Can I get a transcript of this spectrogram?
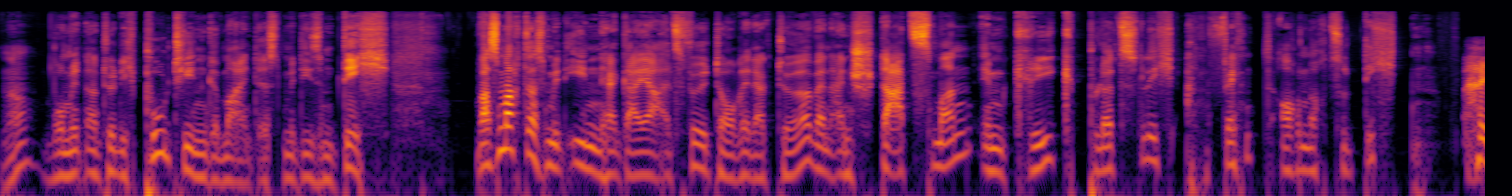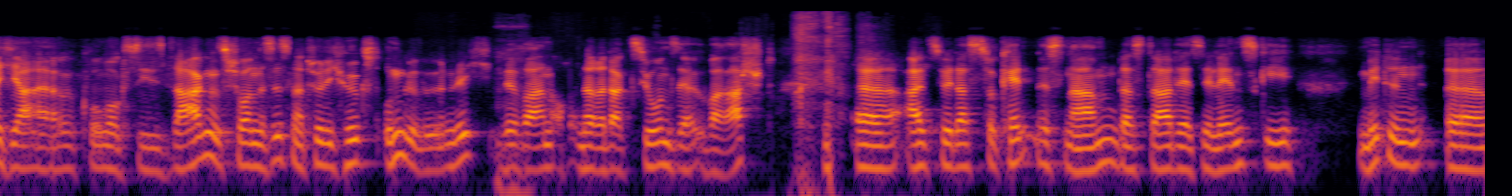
ne? womit natürlich Putin gemeint ist mit diesem dich. Was macht das mit Ihnen, Herr Geier, als Feuilleton-Redakteur, wenn ein Staatsmann im Krieg plötzlich anfängt, auch noch zu dichten? Ja, Herr Komox, Sie sagen es schon, es ist natürlich höchst ungewöhnlich. Wir mhm. waren auch in der Redaktion sehr überrascht, äh, als wir das zur Kenntnis nahmen, dass da der Zelensky mitten, äh,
